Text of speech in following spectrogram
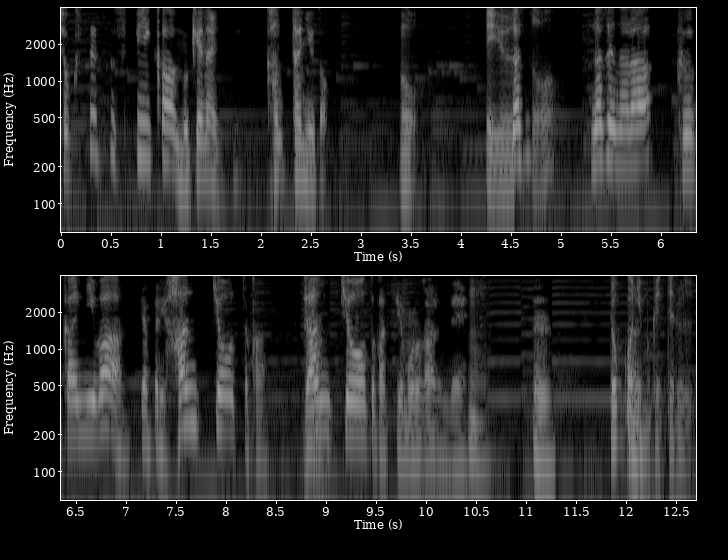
直接スピーカーは向けないですね。簡単に言うと。おっていうなぜと、なぜなら空間にはやっぱり反響とか残響とかっていうものがあるんで、うん。うん。どこに向けてる？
